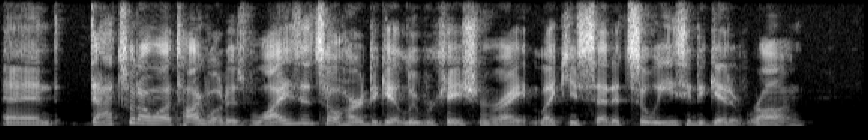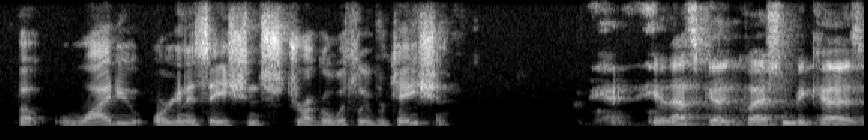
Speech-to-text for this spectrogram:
And that's what I want to talk about is why is it so hard to get lubrication right? Like you said, it's so easy to get it wrong. But why do organizations struggle with lubrication? Yeah, that's a good question because,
